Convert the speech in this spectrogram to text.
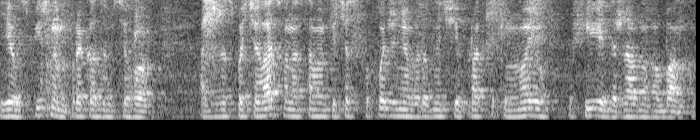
є успішним прикладом цього, адже розпочалась вона саме під час проходження виробничої практики мною у філії Державного банку.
